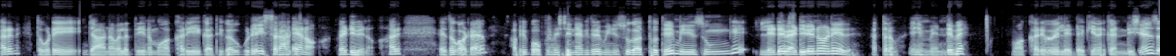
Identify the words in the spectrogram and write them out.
හරන? තකොට ඒ ජානවල තියෙන මොක්කරේ ගතික ගුඩ ඉස්රට යනවා. වැඩි වෙන හරි? එතකොට අපි පොපිේෂන් ඇතිර මිනිසු ගත්තොතේ මිනිසුන්ගේ ලෙඩ වැඩි වෙනවා නේද? ඇතරම එහ මෙන්ඩබ මොක්කරව ලෙඩ කියන කන්ඩිෂන්ස්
